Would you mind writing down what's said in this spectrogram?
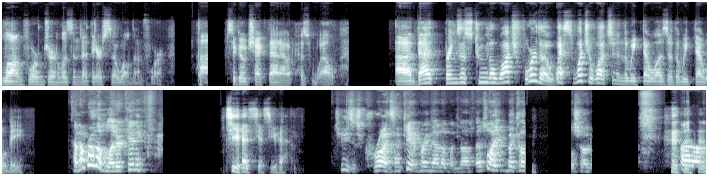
long form journalism that they are so well known for. Uh, so go check that out as well. Uh, that brings us to the watch for though. Wes, what you watching in the week that was or the week that will be? Have I brought up Letterkenny? Yes, yes, you have. Jesus Christ, I can't bring that up enough. That's like because showed. Uh,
